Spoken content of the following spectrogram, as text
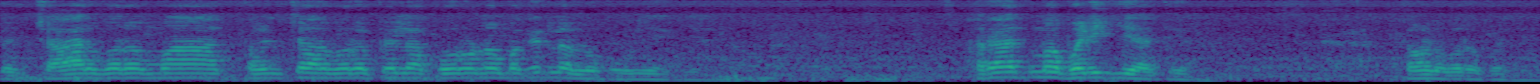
કે ચાર વર્ષમાં ત્રણ ચાર વર્ષ પહેલાં કોરોનામાં કેટલા લોકો ઉડ્યા ગયા? ખરાદમાં ભળી ગયા ત્યાં ત્રણ વર્ષ પછી.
